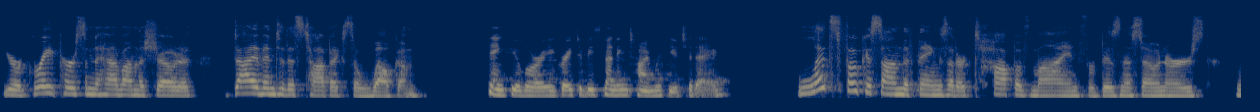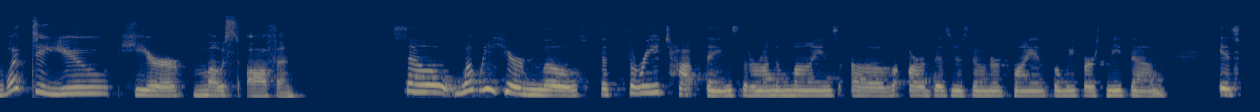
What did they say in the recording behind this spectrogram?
You're a great person to have on the show to dive into this topic. So, welcome. Thank you, Laurie. Great to be spending time with you today. Let's focus on the things that are top of mind for business owners. What do you hear most often? So, what we hear most, the three top things that are on the minds of our business owner clients when we first meet them is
